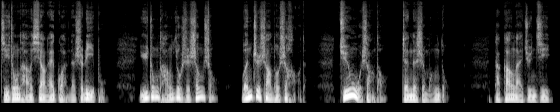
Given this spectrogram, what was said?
纪中堂向来管的是吏部，于中堂又是生手，文治上头是好的，军务上头真的是懵懂。”他刚来军机，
